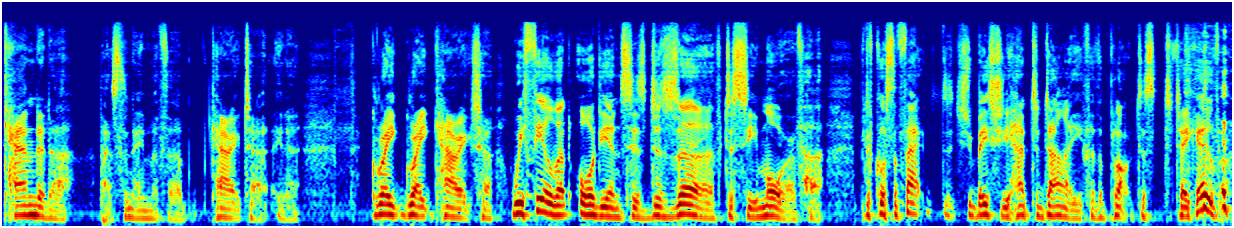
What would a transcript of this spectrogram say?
Candida, that's the name of the character, you know, great, great character. We feel that audiences deserve to see more of her. But of course, the fact that she basically had to die for the plot to, to take over.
